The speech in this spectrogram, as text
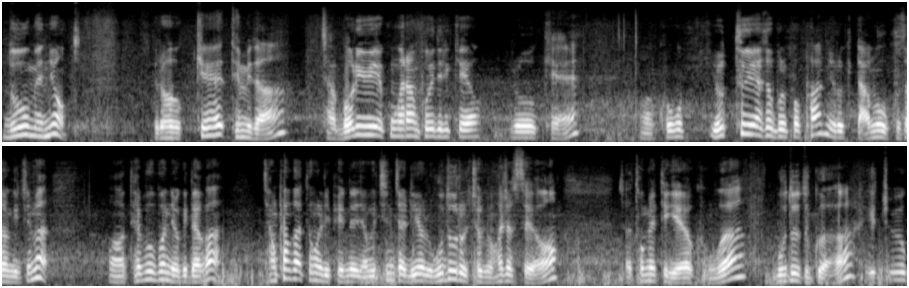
누우면요. 이렇게 됩니다. 자 머리 위에 공간 한번 보여드릴게요. 이렇게 어, 고급 요트에서 볼 법한 이렇게 나무 구성이지만 어, 대부분 여기다가 장판 같은 걸 입혀있는데 여기 진짜 real wood를 적용하셨어요. 자 도메틱 에어컨과 무드등이 이게 쭉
